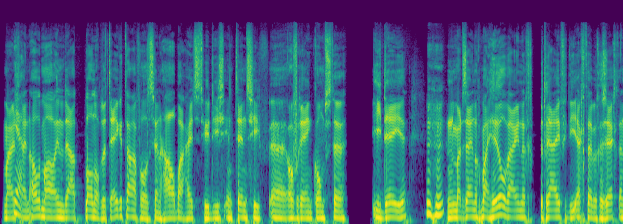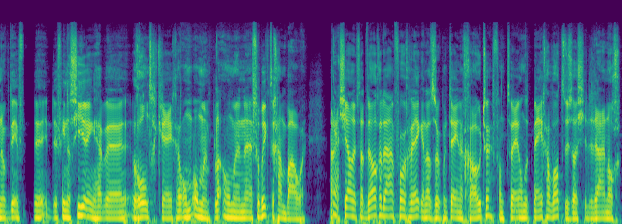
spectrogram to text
Maar het ja. zijn allemaal inderdaad plannen op de tekentafel. Het zijn haalbaarheidsstudies, intensief uh, overeenkomsten, ideeën. Mm -hmm. Maar er zijn nog maar heel weinig bedrijven die echt hebben gezegd... en ook de, de, de financiering hebben rondgekregen om, om een, om een uh, fabriek te gaan bouwen. Nou, ja. Shell heeft dat wel gedaan vorige week. En dat is ook meteen een grote van 200 megawatt. Dus als je er daar nog,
